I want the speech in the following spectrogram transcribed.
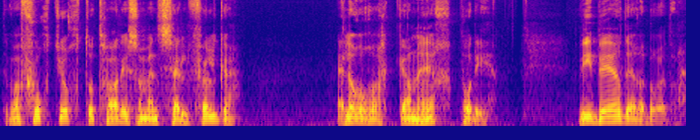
Det var fort gjort å ta de som en selvfølge, eller å rakke ned på de. Vi ber dere, brødre,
